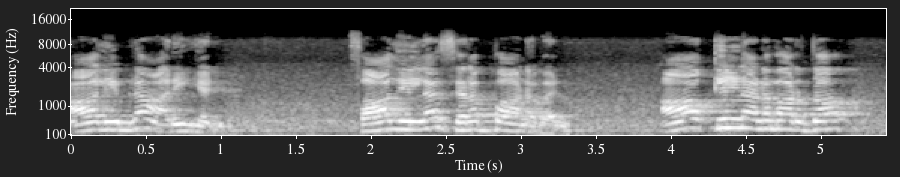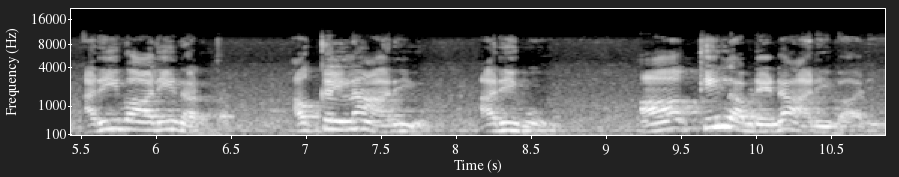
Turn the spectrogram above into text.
ஆலிம்னா அறிஞன். ஃபாதில்னா சிறப்பானவன். ஆக்கில்னா என்ன அர்த்தம்? அறிவாளின்னு அர்த்தம். அக்கில்னா அறிவு. அறிவு. ஆக்கில் அப்படின்னா அறிவாளி.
